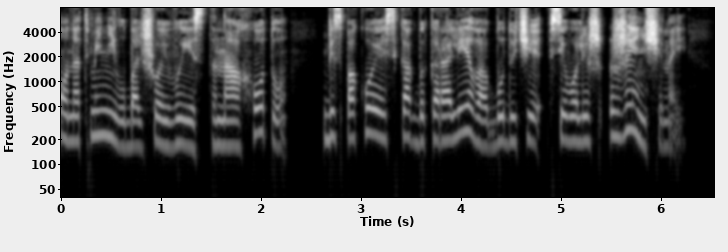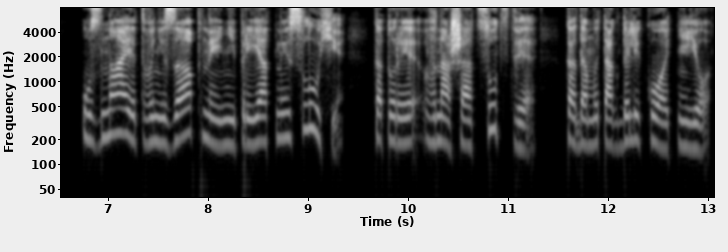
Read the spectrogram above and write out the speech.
Он отменил большой выезд на охоту, беспокоясь, как бы королева, будучи всего лишь женщиной, узнает внезапные неприятные слухи, которые в наше отсутствие, когда мы так далеко от нее,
